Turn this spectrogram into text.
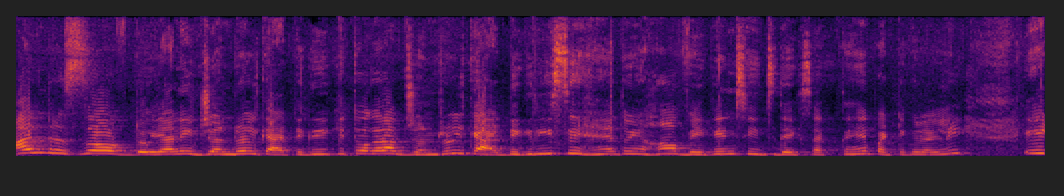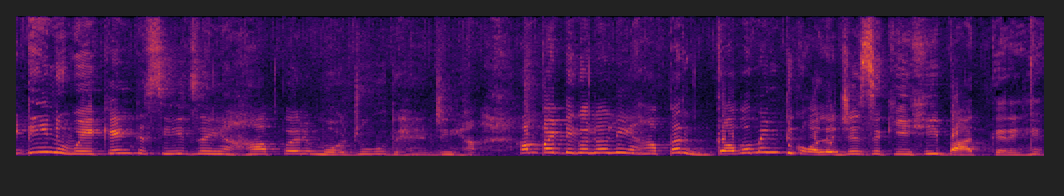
अनरिजर्व्ड यानी जनरल कैटेगरी की तो अगर आप जनरल कैटेगरी से हैं तो यहाँ वेकेंट सीट्स देख सकते हैं पर्टिकुलरली 18 वेकेंट सीट्स यहाँ पर मौजूद हैं। जी हाँ हम पर्टिकुलरली यहाँ पर गवर्नमेंट कॉलेजेस की ही बात करें हैं।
